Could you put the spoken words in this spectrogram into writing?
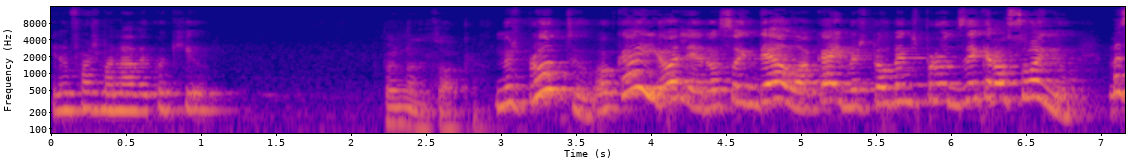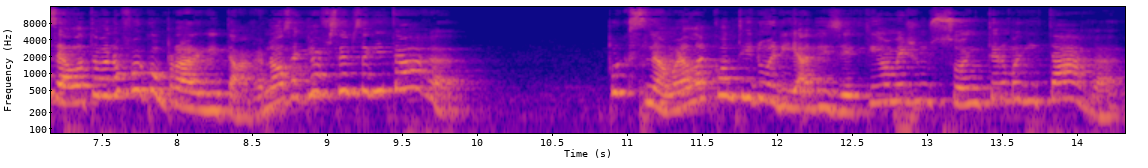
E não faz mais nada com aquilo. Depois não lhe toca. Mas pronto, ok, olha, era o sonho dela, ok, mas pelo menos para eu dizer que era o sonho. Mas ela também não foi comprar a guitarra, nós é que lhe oferecemos a guitarra. Porque senão ela continuaria a dizer que tinha o mesmo sonho de ter uma guitarra.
